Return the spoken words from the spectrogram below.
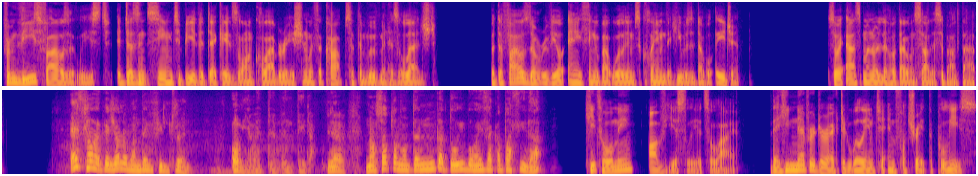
From these files, at least, it doesn't seem to be the decades long collaboration with the cops that the movement has alleged. But the files don't reveal anything about William's claim that he was a double agent. So I asked Manuel de Jota Gonzalez about that. Eso de que yo lo mandé infiltrar, obviamente es mentira. Nosotros no, nunca tuvimos esa capacidad. He told me, obviously it's a lie, that he never directed William to infiltrate the police.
